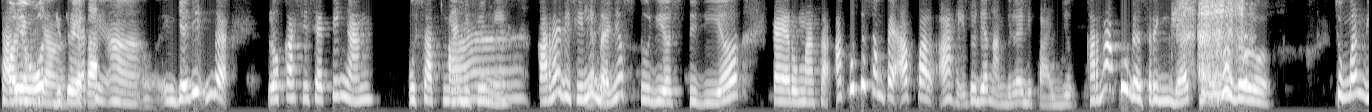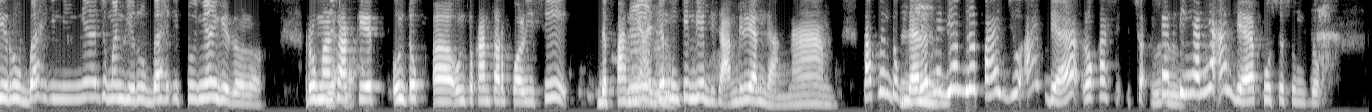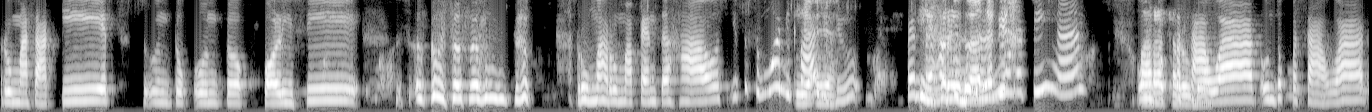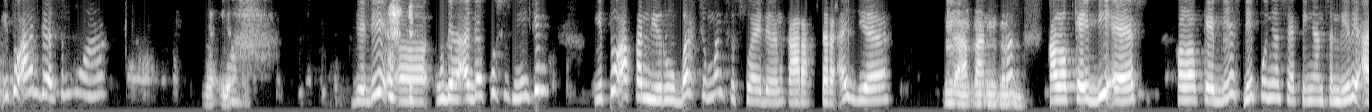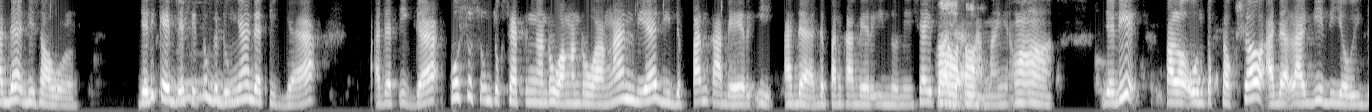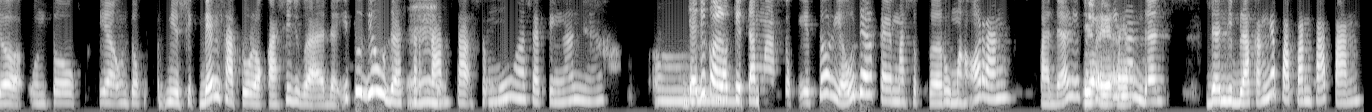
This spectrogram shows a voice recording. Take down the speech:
Hollywood gitu ya? Uh, jadi enggak lokasi settingan pusatnya ah. di sini. Ah. Karena di sini ya, banyak studio-studio kayak rumah sakit. Aku tuh sampai apal, ah itu dia ngambilnya di Paju. Karena aku udah sering datang gitu loh. Cuman dirubah ininya, cuman dirubah itunya gitu loh. Rumah ya, sakit ya. untuk uh, untuk kantor polisi depannya hmm. aja mungkin dia bisa ambil yang Gang 6. Tapi untuk hmm. dalamnya dia ambil Paju ada, lokasi hmm. settingannya ada khusus untuk rumah sakit, untuk untuk polisi, khusus untuk rumah-rumah penthouse itu semua dipaju. Iya, iya. Penthouse seru banget ya. Settingan. Para untuk pesawat, banget. untuk pesawat itu ada semua. Ya, ya. Wah. Jadi uh, udah ada khusus mungkin itu akan dirubah cuman sesuai dengan karakter aja. Nggak akan mm -hmm. terus kalau KBS, kalau KBS dia punya settingan sendiri ada di Seoul. Jadi KBS mm. itu gedungnya ada tiga, ada tiga khusus untuk settingan ruangan-ruangan dia di depan KBRI ada depan KBRI Indonesia itu ada oh, oh. namanya oh, jadi kalau untuk talk show ada lagi di Yowido untuk ya untuk music band satu lokasi juga ada itu dia udah hmm. tertata hmm. semua settingannya hmm. jadi kalau kita masuk itu ya udah kayak masuk ke rumah orang padahal itu yeah, iya, settingan yeah, yeah. dan dan di belakangnya papan-papan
